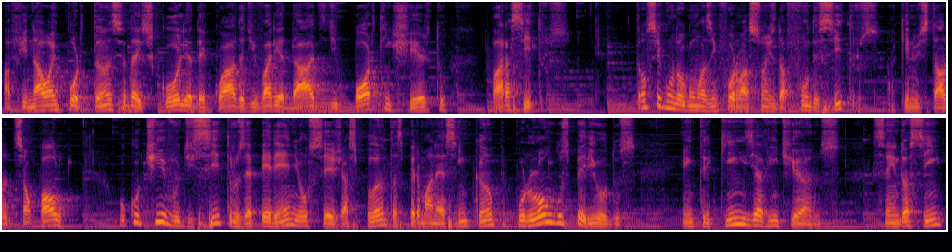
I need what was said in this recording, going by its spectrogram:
afinal a importância da escolha adequada de variedades de porta-enxerto para citros. Então, segundo algumas informações da Funde Citrus, aqui no estado de São Paulo, o cultivo de citros é perene, ou seja, as plantas permanecem em campo por longos períodos, entre 15 a 20 anos. Sendo assim,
